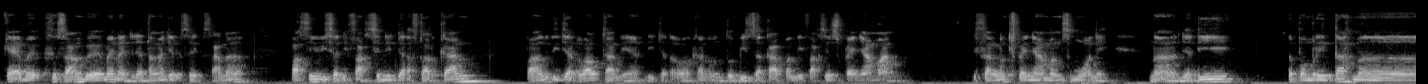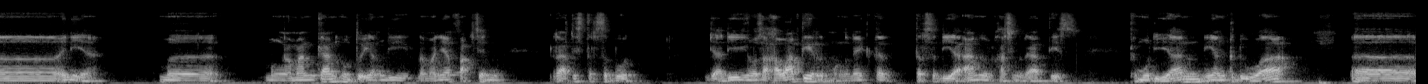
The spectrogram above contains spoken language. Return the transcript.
Kayak sekarang BUMN aja datang aja ke sana pasti bisa divaksin didaftarkan Lalu dijadwalkan ya, dijadwalkan untuk bisa kapan divaksin supaya nyaman. Disangkan supaya nyaman semua nih. Nah, jadi eh, pemerintah me, ini ya, me, mengamankan untuk yang di namanya vaksin gratis tersebut. Jadi nggak usah khawatir mengenai ketersediaan vaksin gratis. Kemudian yang kedua, eh,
